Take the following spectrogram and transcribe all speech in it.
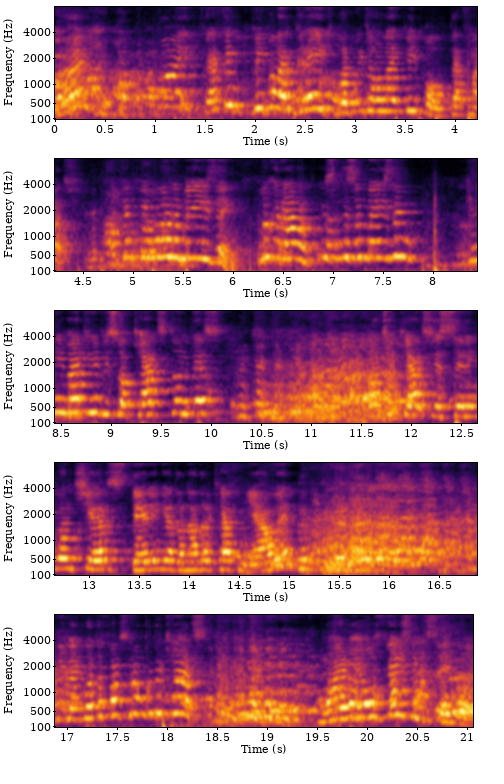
Right? Why? I think people are great, but we don't like people that much. I think people are amazing. Look around. Isn't this amazing? Can you imagine if you saw cats doing this? A bunch of cats just sitting on chairs staring at another cat meowing? You'd be like, what the fuck's wrong with the cats? Why are they all facing the same way?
